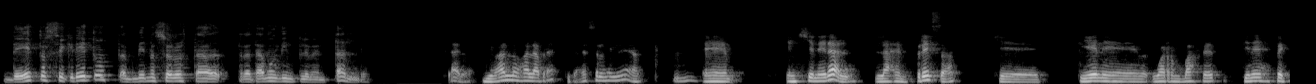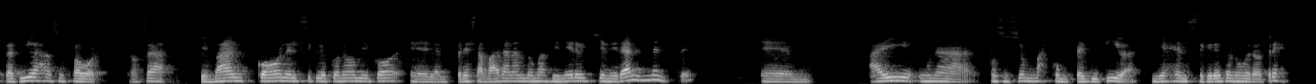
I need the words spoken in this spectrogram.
de estos secretos también nosotros tratamos de implementarlos. Claro, llevarlos a la práctica, esa es la idea. Eh, en general, las empresas que tiene Warren Buffett tienen expectativas a su favor, o sea, que van con el ciclo económico, eh, la empresa va ganando más dinero y generalmente eh, hay una posición más competitiva y es el secreto número tres,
